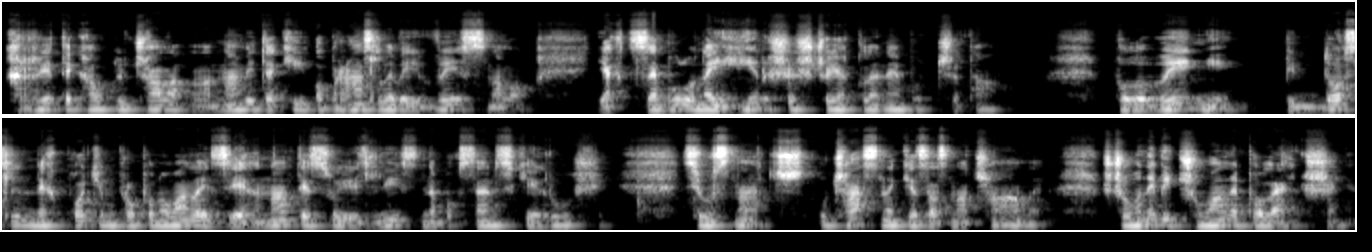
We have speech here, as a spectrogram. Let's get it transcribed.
Критика включала навіть такий образливий висновок, як це було найгірше, що я коли-небудь читав. Половині піддослідних потім пропонували зігнати свою злість на боксерські груші. Ці учасники зазначали, що вони відчували полегшення.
